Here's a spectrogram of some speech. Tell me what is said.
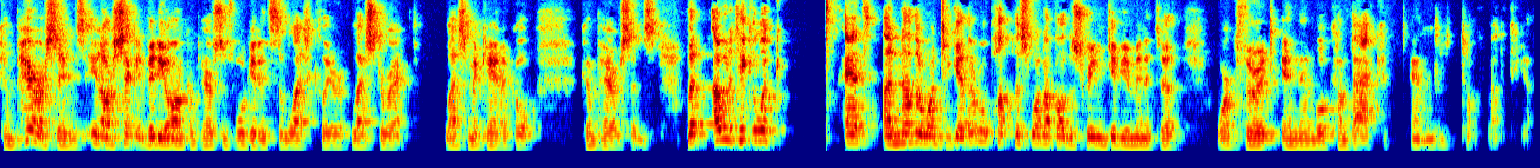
comparisons. In our second video on comparisons, we'll get into some less clear, less direct, less mechanical comparisons. But I want to take a look at another one together. We'll pop this one up on the screen, give you a minute to work through it, and then we'll come back and talk about it together.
